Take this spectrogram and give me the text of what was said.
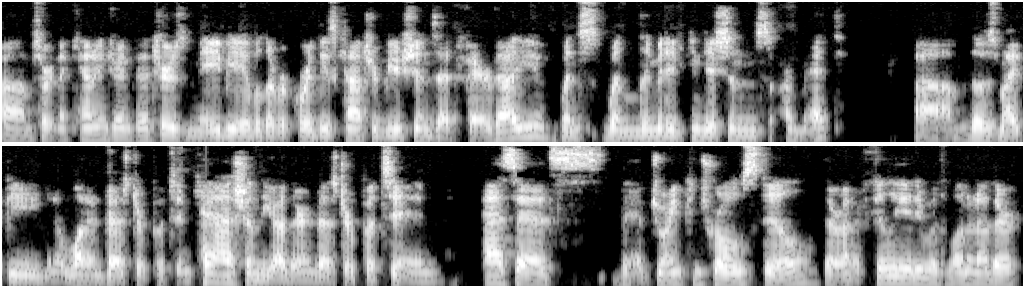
um, certain accounting joint ventures may be able to record these contributions at fair value when, when limited conditions are met. Um, those might be, you know, one investor puts in cash and the other investor puts in assets. They have joint controls still. They're unaffiliated with one another.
